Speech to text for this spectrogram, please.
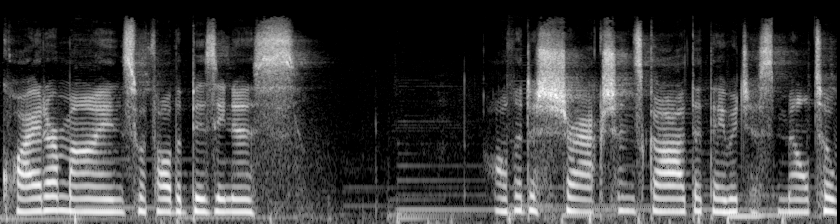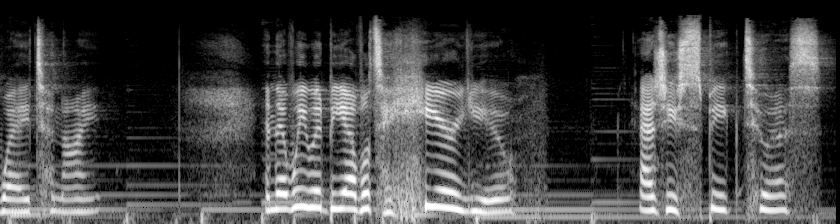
quiet our minds with all the busyness all the distractions, God, that they would just melt away tonight. And that we would be able to hear you as you speak to us,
